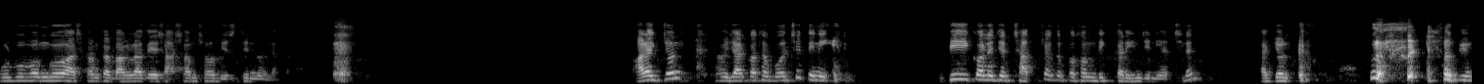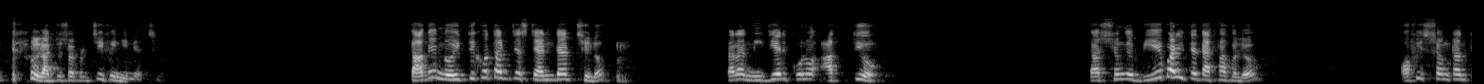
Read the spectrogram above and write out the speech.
পূর্ববঙ্গ আজকালকার বাংলাদেশ, আসাম সহ বিস্তীর্ণ এলাকা। আরেকজন, আমি যার কথা বলছি, তিনি বি কলেজের ছাত্র একদম প্রথম দিককার ইঞ্জিনিয়ার ছিলেন। একজন রাজ্য সরকার চিফ ইঞ্জিনিয়ার ছিলেন। তাদের নৈতিকতার যে স্ট্যান্ডার্ড ছিল তারা নিজের কোনো আত্মীয় তার সঙ্গে বিয়ে বাড়িতে দেখা হলেও অফিস সংক্রান্ত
